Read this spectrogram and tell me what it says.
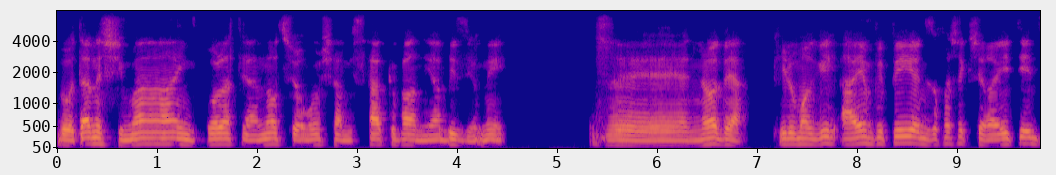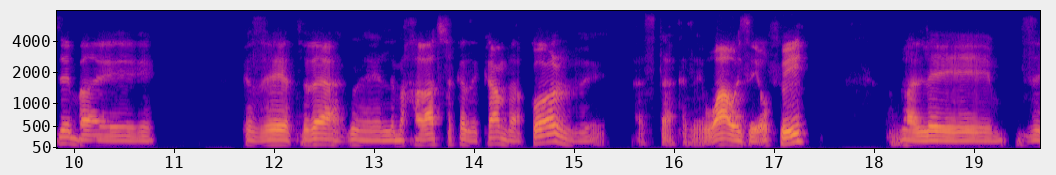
באותה נשימה עם כל הטענות שאומרים שהמשחק כבר נהיה ביזיוני. זה, אני לא יודע, כאילו מרגיש, ה-MVP, אני זוכר שכשראיתי את זה, ב... כזה, אתה יודע, למחרת שאתה כזה קם והכל, ואז אתה כזה, וואו, איזה יופי, אבל אה, זה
